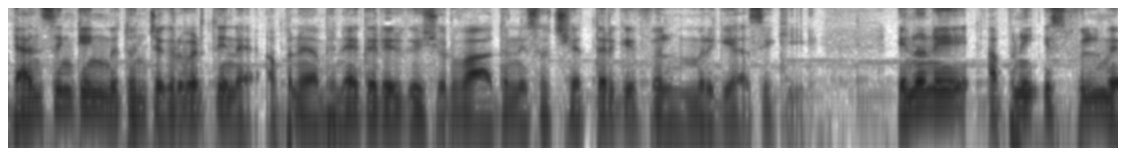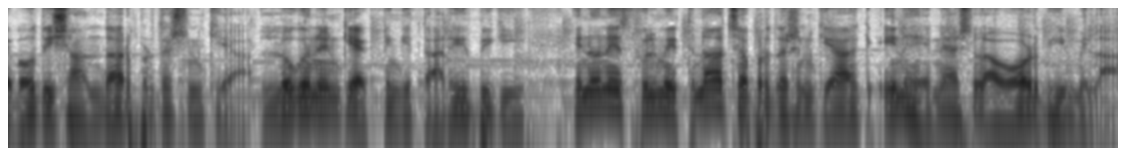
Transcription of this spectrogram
डांसिंग किंग मिथुन चक्रवर्ती ने अपने अभिनय करियर की शुरुआत उन्नीस सौ छिहत्तर की फ़िल्म मृगिया से की। इन्होंने अपनी इस फ़िल्म में बहुत ही शानदार प्रदर्शन किया। लोगों ने इनकी एक्टिंग की तारीफ़ भी की। इन्होंने इस फ़िल्म में इतना अच्छा प्रदर्शन किया कि इन्हें नेशनल अवार्ड भी मिला।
